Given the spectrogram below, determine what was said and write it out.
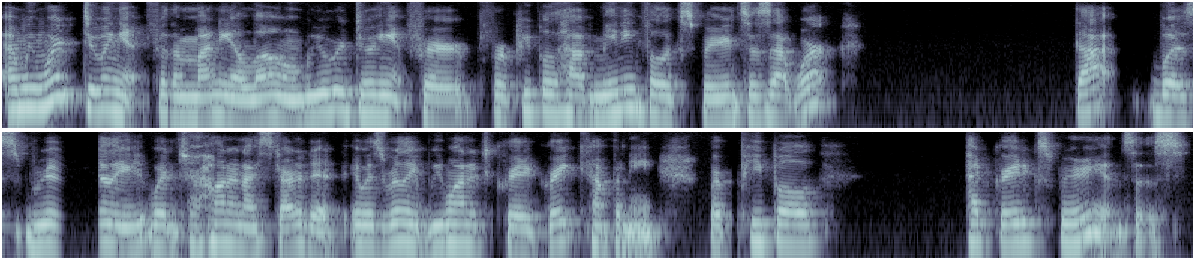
And we weren't doing it for the money alone. We were doing it for for people to have meaningful experiences at work. That was really really when Shahan and I started it, it was really we wanted to create a great company where people had great experiences.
